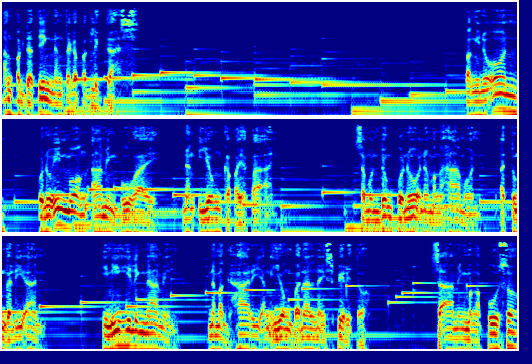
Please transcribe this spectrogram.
ang pagdating ng tagapagligtas. Panginoon, punuin mo ang aming buhay ng iyong kapayapaan. Sa mundong puno ng mga hamon at tunggalian, hinihiling namin na maghari ang iyong banal na espiritu sa aming mga puso,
